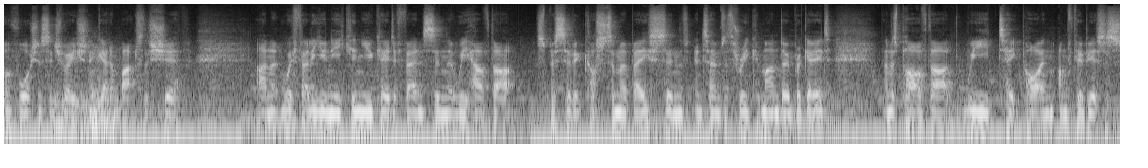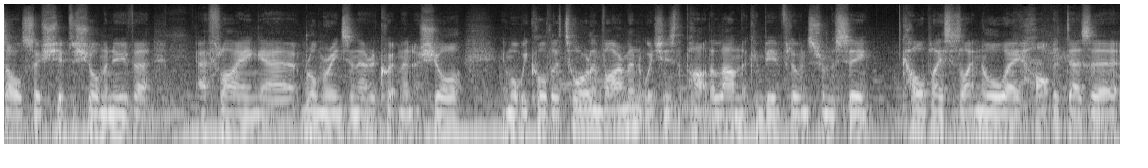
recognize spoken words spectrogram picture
unfortunate situation and get them back to the ship. And we're fairly unique in UK defence in that we have that specific customer base in, in terms of three commando brigade. And as part of that, we take part in amphibious assault, so ship to shore manoeuvre, uh, flying uh, Royal Marines and their equipment ashore in what we call the littoral environment, which is the part of the land that can be influenced from the sea cold places like Norway, hot the desert,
